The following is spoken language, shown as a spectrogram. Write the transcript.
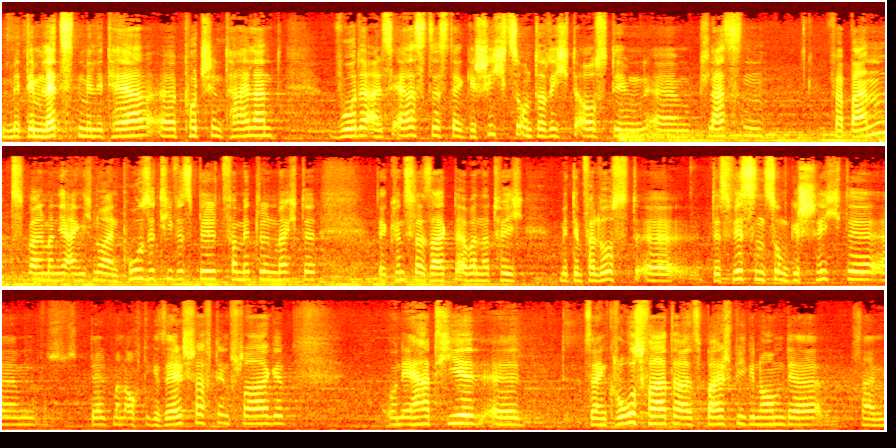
mit dem letzten Militärputsch in Thailand wurde als erstes der Geschichtsunterricht aus den ähm, Klassen verbannt, weil man ja eigentlich nur ein positives Bild vermitteln möchte. Der Künstler sagte aber natürlich, mit dem Verlust äh, des Wissens um Geschichte ähm, stellt man auch die Gesellschaft in Frage. Und er hat hier äh, seinen Großvater als Beispiel genommen, der sein,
